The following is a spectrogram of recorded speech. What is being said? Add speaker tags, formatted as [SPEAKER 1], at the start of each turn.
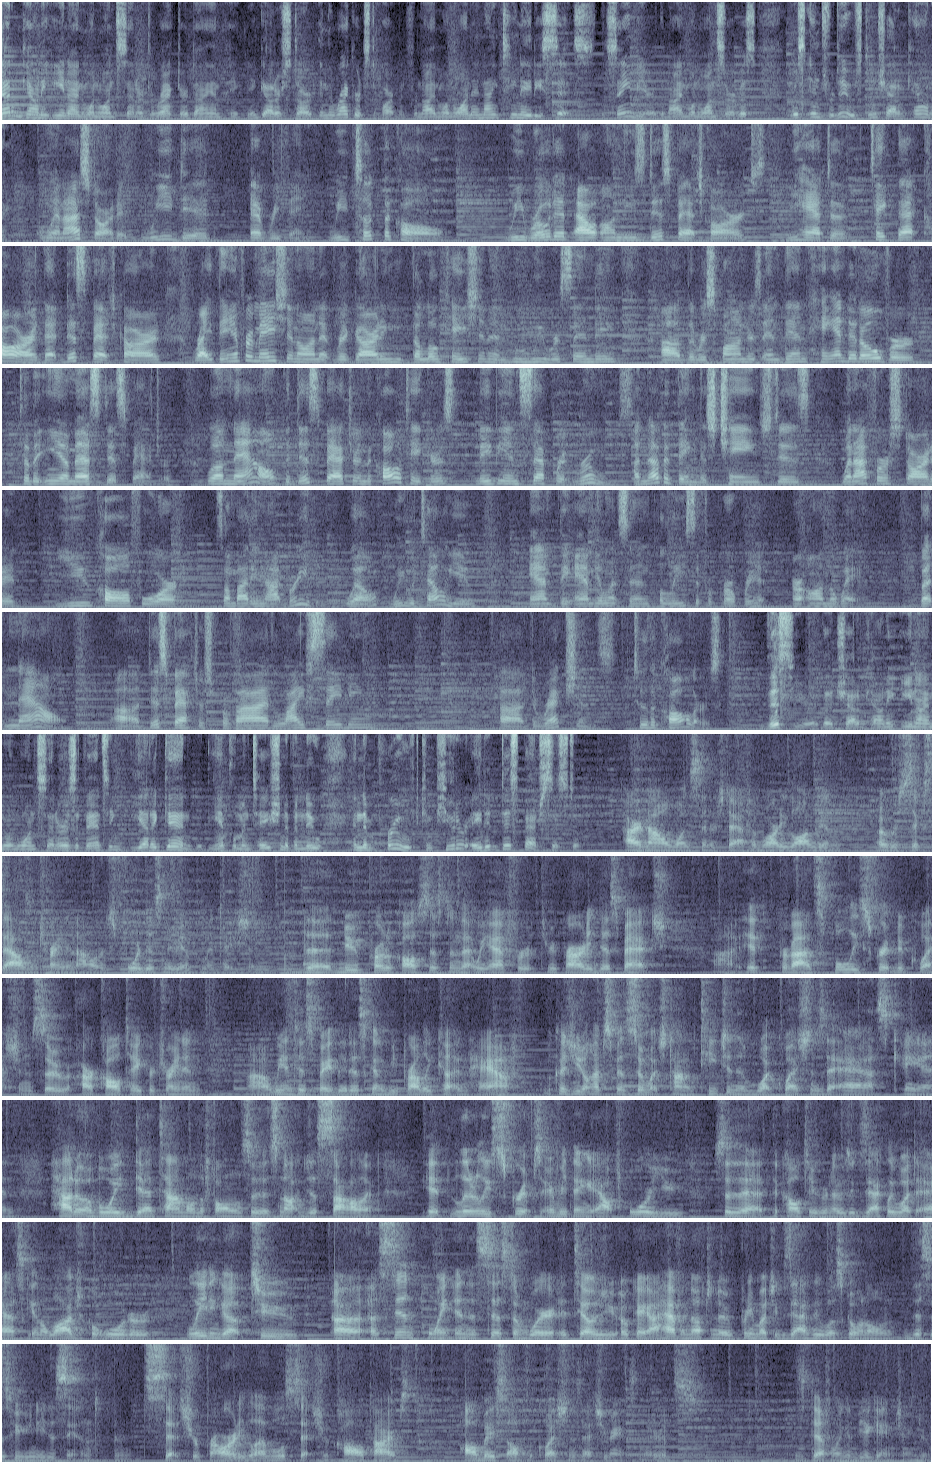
[SPEAKER 1] Chatham County E911 Center Director Diane Pinkney got her start in the records department for 911 in 1986, the same year the 911 service was introduced in Chatham County.
[SPEAKER 2] When I started, we did everything. We took the call, we wrote it out on these dispatch cards. We had to take that card, that dispatch card, write the information on it regarding the location and who we were sending, uh, the responders, and then hand it over to the EMS dispatcher. Well now, the dispatcher and the call takers may be in separate rooms. Another thing that's changed is when I first started, you call for somebody not breathing. Well, we would tell you, and the ambulance and police, if appropriate, are on the way. But now, uh, dispatchers provide life-saving uh, directions to the callers.
[SPEAKER 1] This year, the Chatham County E911 Center is advancing yet again with the implementation of a new and improved computer-aided dispatch system.
[SPEAKER 3] Our 911 Center staff have already logged in over 6,000 training hours for this new implementation. The new protocol system that we have for, through Priority Dispatch, uh, it provides fully scripted questions, so our call taker training, uh, we anticipate that it's going to be probably cut in half because you don't have to spend so much time teaching them what questions to ask and how to avoid dead time on the phone so it's not just silent. It literally scripts everything out for you so that the call taker knows exactly what to ask in a logical order leading up to uh, a send point in the system where it tells you, okay, I have enough to know pretty much exactly what's going on. This is who you need to send. And sets your priority levels, sets your call types, all based off the questions that you're answering there. It's, it's definitely going to be a game changer.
